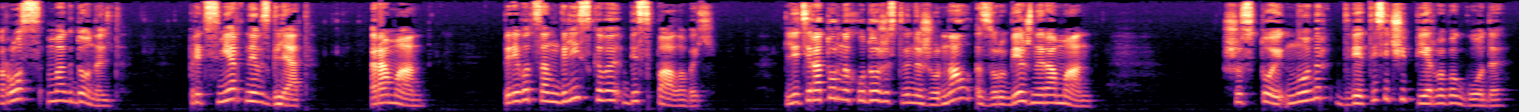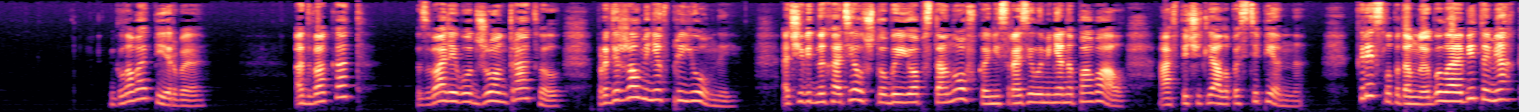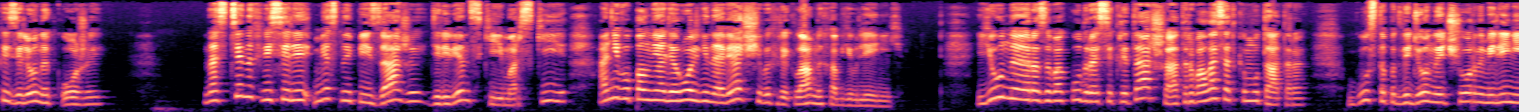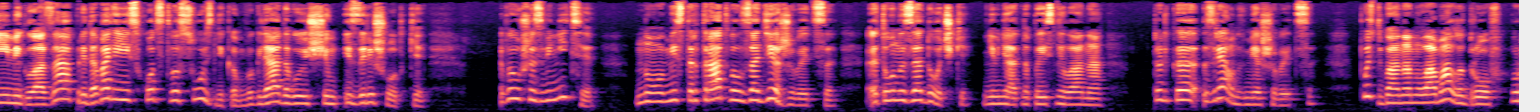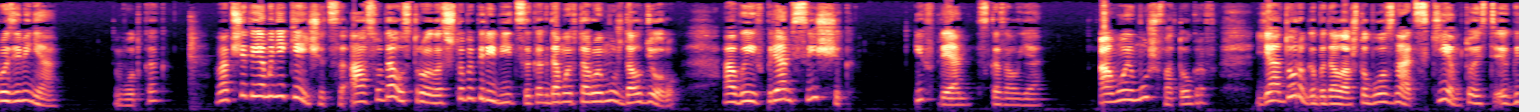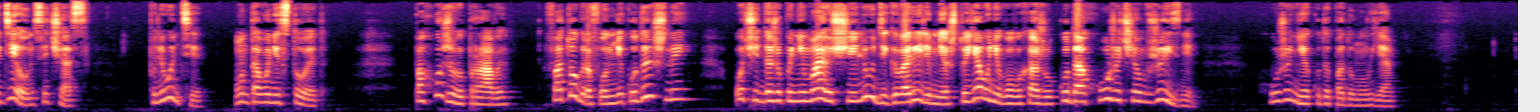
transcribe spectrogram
Росс Макдональд. Предсмертный взгляд. Роман. Перевод с английского Беспаловой. Литературно-художественный журнал «Зарубежный роман». Шестой номер 2001 года. Глава первая. Адвокат, звали его Джон Тратвелл, продержал меня в приемной. Очевидно, хотел, чтобы ее обстановка не сразила меня на повал, а впечатляла постепенно. Кресло подо мной было обито мягкой зеленой кожей. На стенах висели местные пейзажи, деревенские и морские, они выполняли роль ненавязчивых рекламных объявлений. Юная розовокудрая секретарша оторвалась от коммутатора. Густо подведенные черными линиями глаза придавали ей сходство с узником, выглядывающим из-за решетки. — Вы уж извините, но мистер Тратвелл задерживается. Это он из-за дочки, — невнятно пояснила она. Только зря он вмешивается. Пусть бы она наломала дров, вроде меня. Вот как? Вообще-то я манекенщица, а сюда устроилась, чтобы перебиться, когда мой второй муж дал дёру. А вы и впрямь сыщик? И впрямь, — сказал я. А мой муж — фотограф. Я дорого бы дала, чтобы узнать, с кем, то есть где он сейчас. Плюньте, он того не стоит. Похоже, вы правы. Фотограф он никудышный, очень даже понимающие люди говорили мне, что я у него выхожу куда хуже, чем в жизни. Хуже некуда, — подумал я.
